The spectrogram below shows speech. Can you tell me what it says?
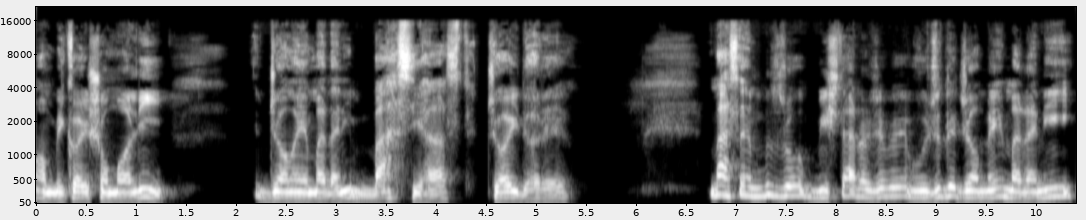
آمریکای شمالی جامعه مدنی بحثی هست جایی داره. بحث امروز رو بیشتر راجع به وجود جامعه مدنی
